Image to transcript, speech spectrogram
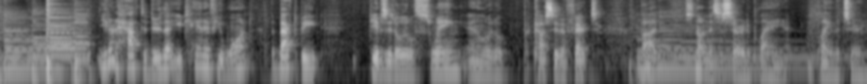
four. You don't have to do that. You can if you want. The backbeat gives it a little swing and a little percussive effect, but it's not necessary to playing it, playing the tune.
